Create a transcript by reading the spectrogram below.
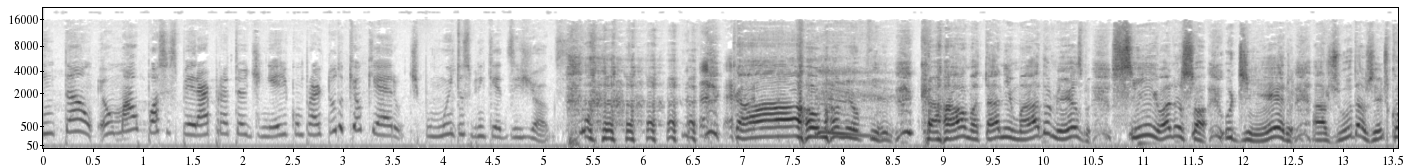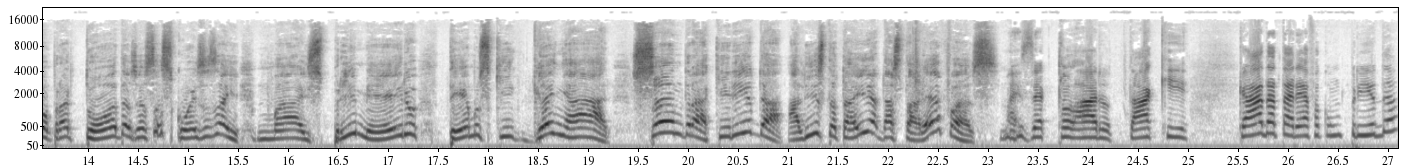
Então, eu mal posso esperar para ter dinheiro e comprar tudo que eu quero, tipo muitos brinquedos e jogos. calma, meu filho, calma, tá animado mesmo. Sim, olha só, o dinheiro ajuda a gente a comprar todas essas coisas aí, mas primeiro temos que ganhar. Sandra, querida, a lista tá aí das tarefas? Mas é claro, tá aqui. Cada tarefa cumprida,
